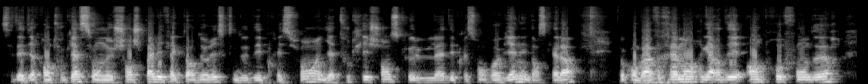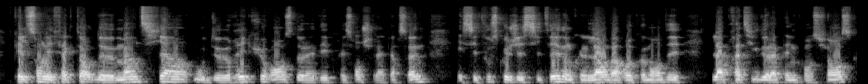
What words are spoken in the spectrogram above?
C'est-à-dire qu'en tout cas, si on ne change pas les facteurs de risque de dépression, il y a toutes les chances que la dépression revienne. Et dans ce cas-là, donc on va vraiment regarder en profondeur quels sont les facteurs de maintien ou de récurrence de la dépression chez la personne. Et c'est tout ce que j'ai cité. Donc là, on va recommander la pratique de la pleine conscience,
